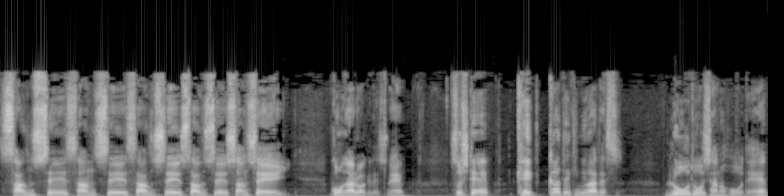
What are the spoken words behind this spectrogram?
賛成賛成賛成賛成賛成こうなるわけですね。そして結果的にはです。労働者の方で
